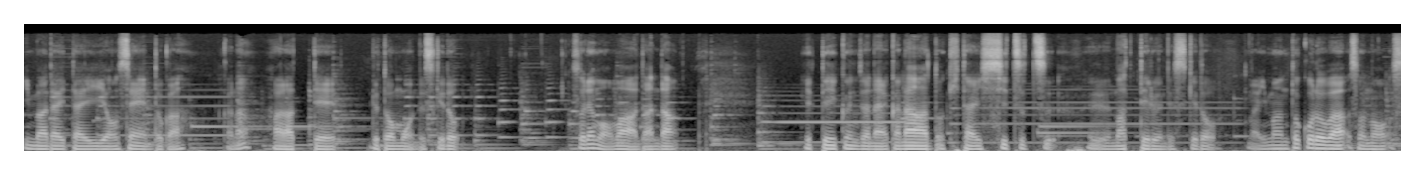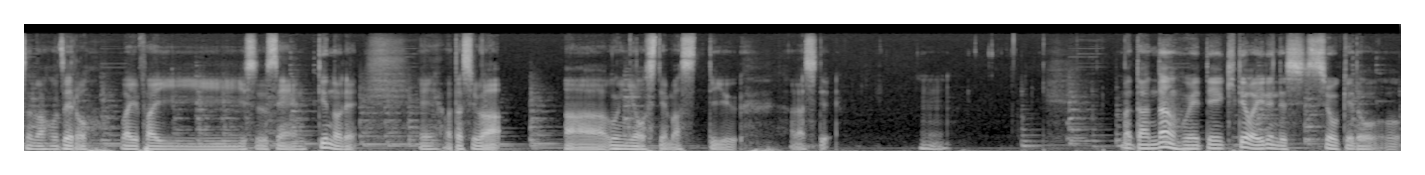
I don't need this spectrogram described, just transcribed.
今だいたい4000円とかかな？払ってると思うんですけど、それもまあだんだん減っていくんじゃないかなと期待しつつ待ってるんですけど、まあ、今のところはそのスマホゼロ Wi-Fi 数千円っていうので、えー、私はあ運用してますっていう話で、うん。まあ、だんだん増えてきてはいるんでしょうけど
